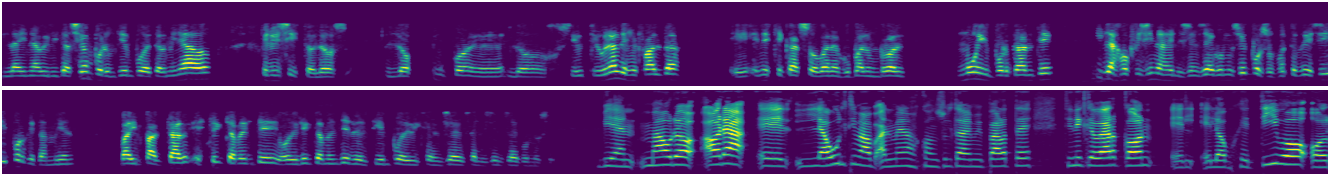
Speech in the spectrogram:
la, inhabilitación por un tiempo determinado, pero insisto, los, los, eh, los tribunales de falta eh, en este caso van a ocupar un rol muy importante. Y las oficinas de licencia de conducir, por supuesto que sí, porque también va a impactar estrictamente o directamente en el tiempo de vigencia de esa licencia de conducir. Bien, Mauro, ahora eh, la última, al menos consulta de mi parte, tiene que ver con el, el objetivo o,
